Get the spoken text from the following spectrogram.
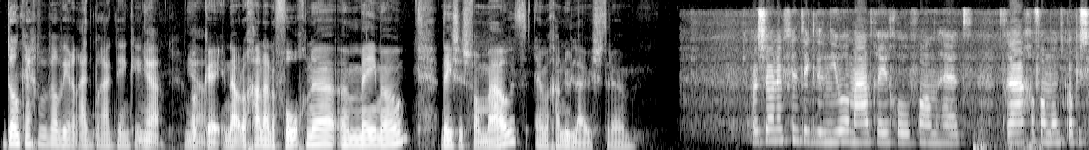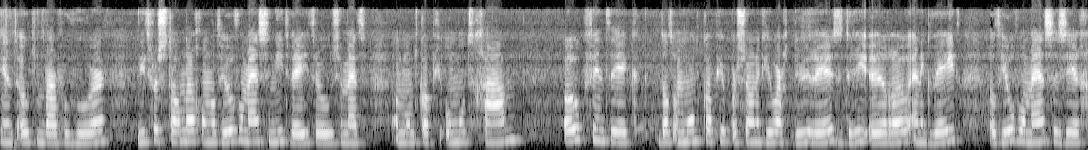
dan krijgen we wel weer een uitbraak, denk ik. Ja, ja. Oké, nou dan gaan we naar de volgende memo. Deze is van Mout en we gaan nu luisteren. Persoonlijk vind ik de nieuwe maatregel van het dragen van mondkapjes in het openbaar vervoer niet verstandig, omdat heel veel mensen niet weten hoe ze met een mondkapje om moeten gaan. Ook vind ik dat een mondkapje persoonlijk heel erg duur is, 3 euro. En ik weet dat heel veel mensen zich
